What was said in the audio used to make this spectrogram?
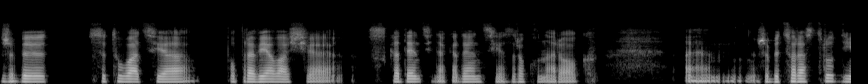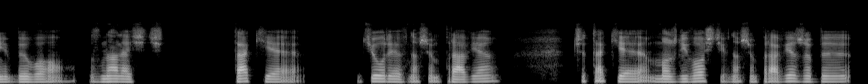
żeby sytuacja poprawiała się z kadencji na kadencję, z roku na rok, żeby coraz trudniej było znaleźć takie dziury w naszym prawie, czy takie możliwości w naszym prawie, żeby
